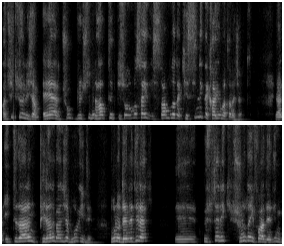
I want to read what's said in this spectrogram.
açık söyleyeceğim eğer çok güçlü bir halk tepkisi olmasaydı İstanbul'a da kesinlikle kayyum atanacaktı. Yani iktidarın planı bence bu idi. Bunu denediler. Ee, üstelik şunu da ifade edeyim.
